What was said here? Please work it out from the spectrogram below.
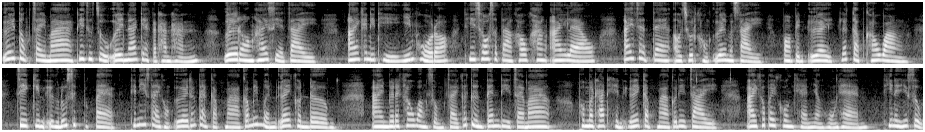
เอื้อยตกใจมากที่จู่ๆเอื้อยหน้าแก่กระทันหัน เอื้อยร้องไห้เสียใจ ไอ้คณิถียิ้มหัวเราะที่โชคชะตาเข้าข้างไอ้แล้ว ไอ้จัดแจงเอาชุดของเอื้อยมาใส่ปลอมเป็นเอื้อยและกลับเข้าวัง จีกินอึ่งรู้สึกแปลกๆที่นิสัยของเอื้อยตั้งแต่กลับมาก็ไม่เหมือนเอื้อยคนเดิม ไอ้ายเมื่อได้เข้าวังสมใจก็ตื่นเต้นดีใจมากพมทัตเห็นเอื้อยกลับมาก็ดีใจ ไอายเข้าไปควงแขนอย่างหวงแหนที่ในที่สุด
